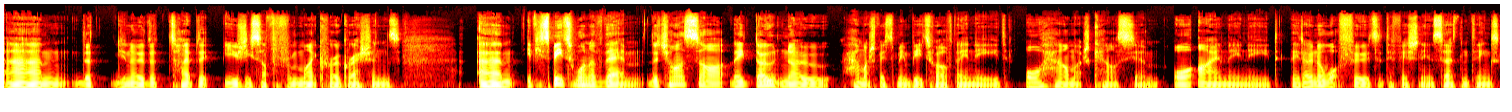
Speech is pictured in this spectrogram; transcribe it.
Um, the you know the type that usually suffer from microaggressions um, if you speak to one of them, the chances are they don't know how much vitamin B12 they need, or how much calcium or iron they need. They don't know what foods are deficient in certain things,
